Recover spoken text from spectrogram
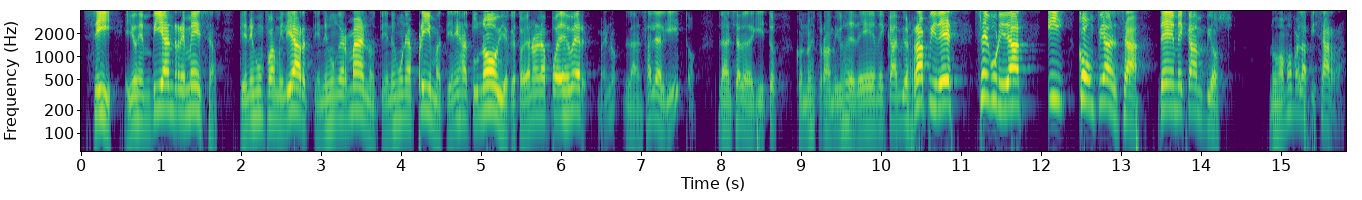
Sí, ellos envían remesas. Tienes un familiar, tienes un hermano, tienes una prima, tienes a tu novia que todavía no la puedes ver. Bueno, lánzale algo, lánzale algo con nuestros amigos de DM Cambios. Rapidez, seguridad y confianza. DM Cambios. Nos vamos para la pizarra.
